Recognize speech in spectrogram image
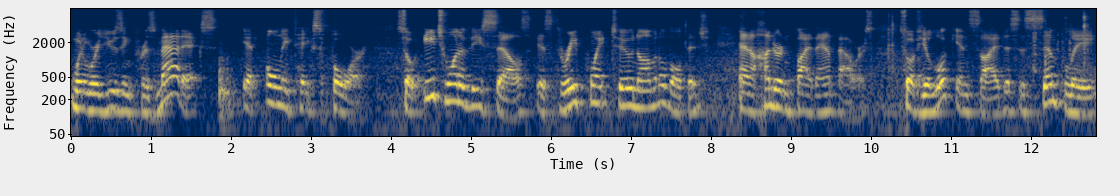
When we're using prismatics, it only takes four. So each one of these cells is 3.2 nominal voltage and 105 amp hours. So if you look inside, this is simply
